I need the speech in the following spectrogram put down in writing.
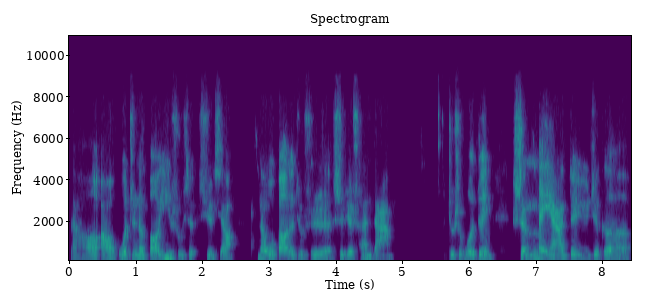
然后哦，我只能报艺术学学校。那我报的就是视觉传达，就是我对审美啊，对于这个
